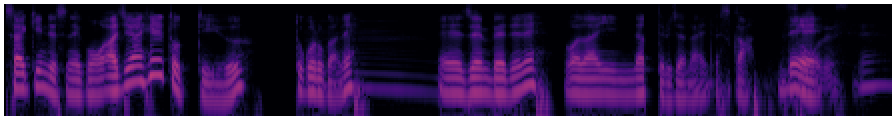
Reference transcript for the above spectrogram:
最近ですねこのアジアンヘイトっていうところがね、えー、全米でね話題になってるじゃないですか。でそうですね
